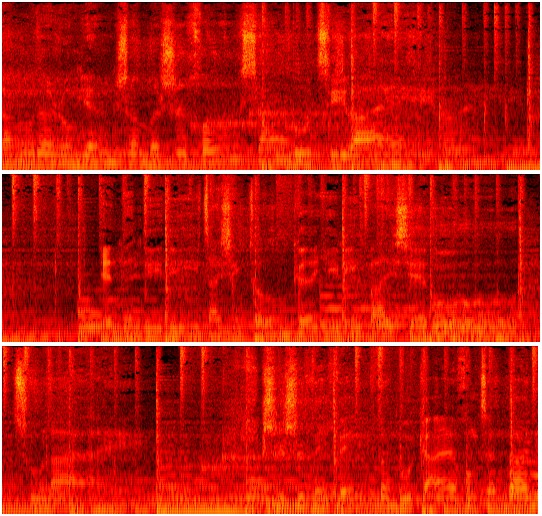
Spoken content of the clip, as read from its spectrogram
多少少的容颜，什么时候想不起来？点点滴滴在心头，可以明白，写不出来。是是非非分不开，红尘男女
